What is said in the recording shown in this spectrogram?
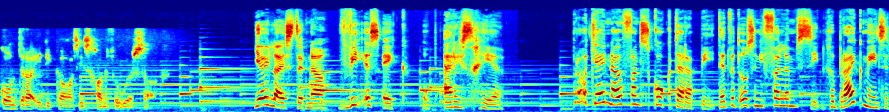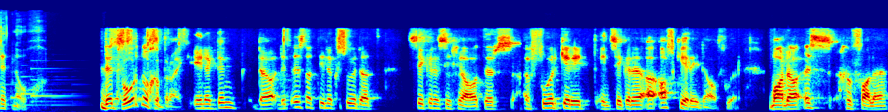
kontra-indikasies gaan veroorsaak. Jy luister na Wie is ek op RSG. Praat jy nou van skokterapie? Dit wat ons in die films sien, gebruik mense dit nog? Dit word nog gebruik en ek dink dat dit is natuurlik so dat sekere psigiaters 'n voorkeur het en sekere 'n afkeer het daarvoor. Maar daar is gevalle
